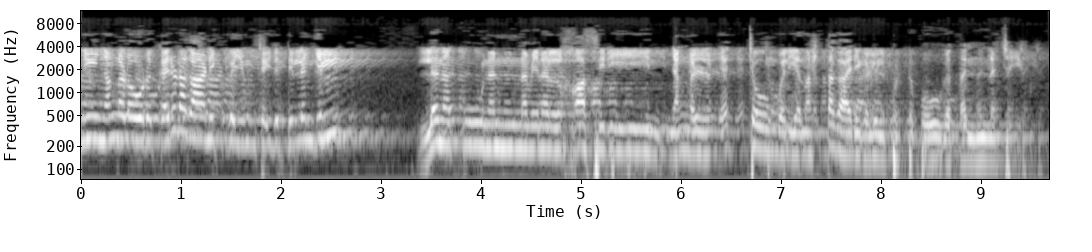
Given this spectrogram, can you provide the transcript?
നീ ഞങ്ങളോട് കരുണ കാണിക്കുകയും ചെയ്തിട്ടില്ലെങ്കിൽ. ലനകൂനന്ന മിനൽ ഖാസിരീൻ. ഞങ്ങൾ ഏറ്റവും വലിയ നഷ്ടകാരികളിൽ പെട്ടുപോവുക തന്നെ ചെയ്യും.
